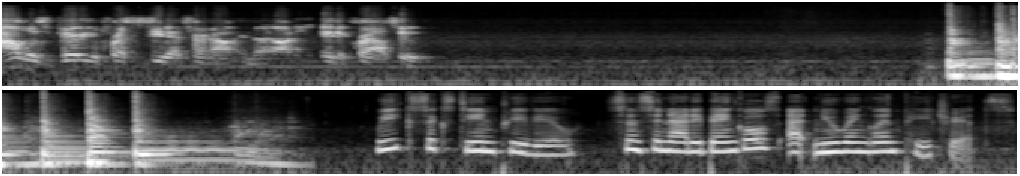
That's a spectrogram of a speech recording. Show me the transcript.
I was very impressed to see that turn out in the, uh, in the crowd too. Week 16 preview Cincinnati Bengals at New England Patriots.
